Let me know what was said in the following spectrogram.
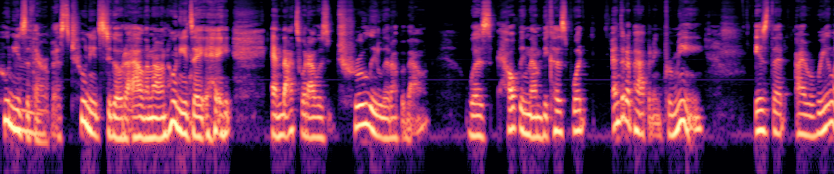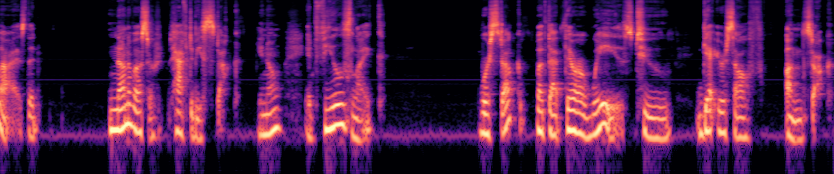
Who needs mm. a therapist? Who needs to go to Al Anon? Who needs AA? And that's what I was truly lit up about was helping them because what ended up happening for me is that I realized that none of us are, have to be stuck, you know? It feels like we're stuck, but that there are ways to get yourself unstuck.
